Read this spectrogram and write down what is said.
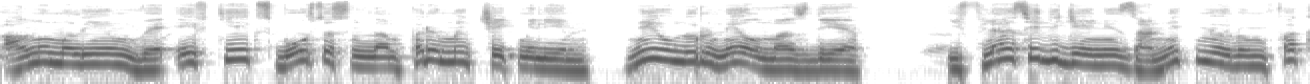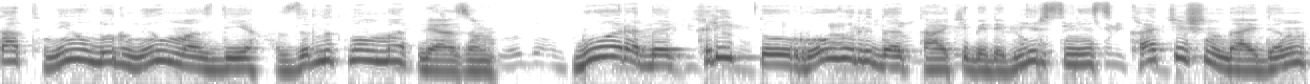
almamalıyım ve FTX borsasından paramı çekmeliyim. Ne olur ne olmaz diye. İflas edeceğini zannetmiyorum fakat ne olur ne olmaz diye hazırlıklı olmak lazım. Bu arada Crypto Rover'ı da takip edebilirsiniz. Kaç yaşındaydın?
